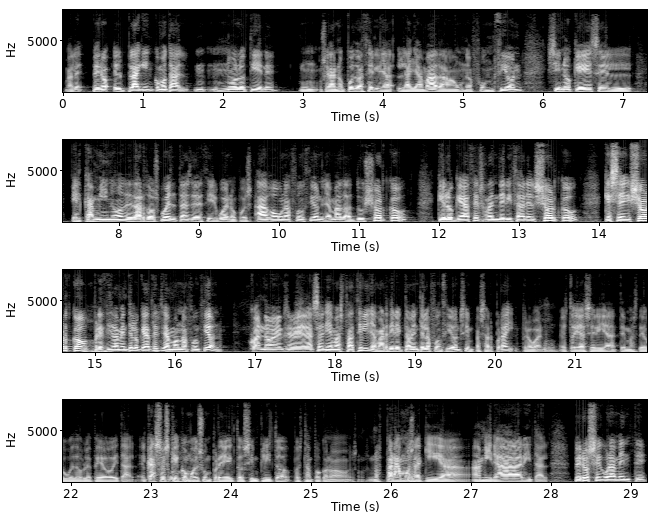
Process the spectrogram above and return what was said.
¿vale? Pero el plugin como tal no lo tiene o sea, no puedo hacer la, llamada a una función, sino que es el, camino de dar dos vueltas, de decir, bueno, pues hago una función llamada doShortcode, que lo que hace es renderizar el shortcode, que ese shortcode precisamente lo que hace es llamar a una función. Cuando en realidad sería más fácil llamar directamente la función sin pasar por ahí. Pero bueno, mm. esto ya sería temas de WPO y tal. El caso es que como es un proyecto simplito, pues tampoco nos, paramos aquí a, mirar y tal. Pero seguramente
